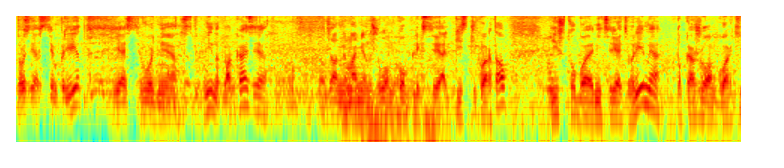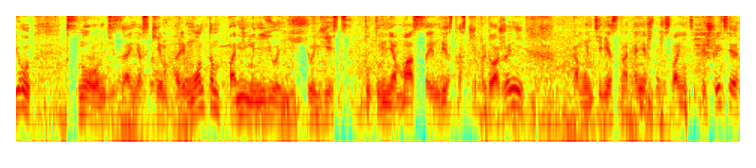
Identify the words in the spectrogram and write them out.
Друзья, всем привет! Я сегодня с людьми на показе. В данный момент в жилом комплексе «Альпийский квартал». И чтобы не терять время, покажу вам квартиру с новым дизайнерским ремонтом. Помимо нее еще есть тут у меня масса инвесторских предложений. Кому интересно, конечно же, звоните, пишите.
